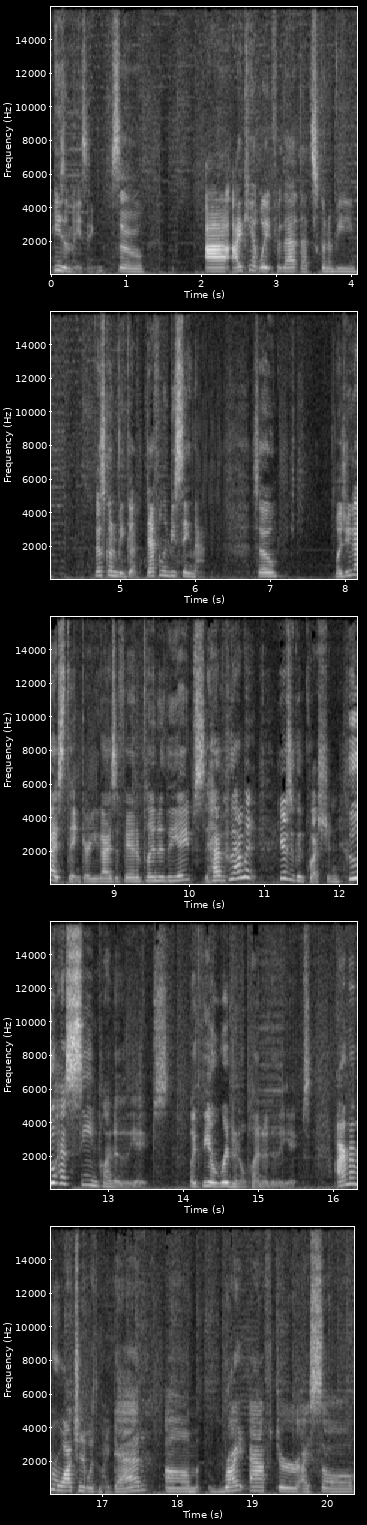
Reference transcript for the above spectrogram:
he's amazing. So uh, I can't wait for that. That's gonna be that's gonna be good. Definitely be seeing that. So what do you guys think? Are you guys a fan of Planet of the Apes? Have who how many here's a good question. Who has seen Planet of the Apes? Like the original Planet of the Apes. I remember watching it with my dad, um, right after I saw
